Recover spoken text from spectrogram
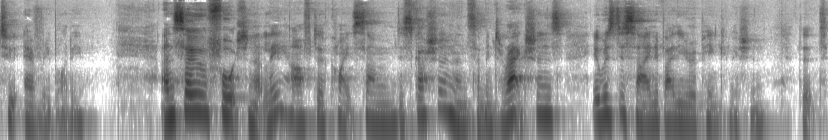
to everybody. And so, fortunately, after quite some discussion and some interactions, it was decided by the European Commission that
